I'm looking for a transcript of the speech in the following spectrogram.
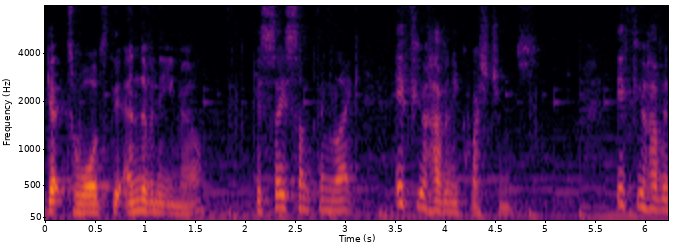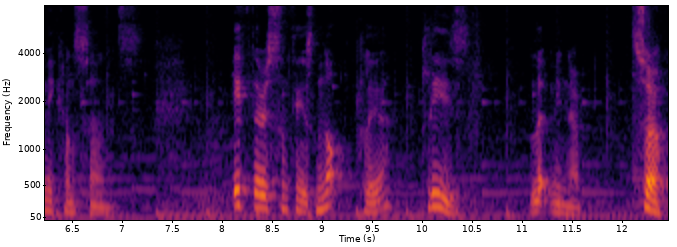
get towards the end of an email is say something like, if you have any questions, if you have any concerns, if there is something that's not clear, please let me know. So,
